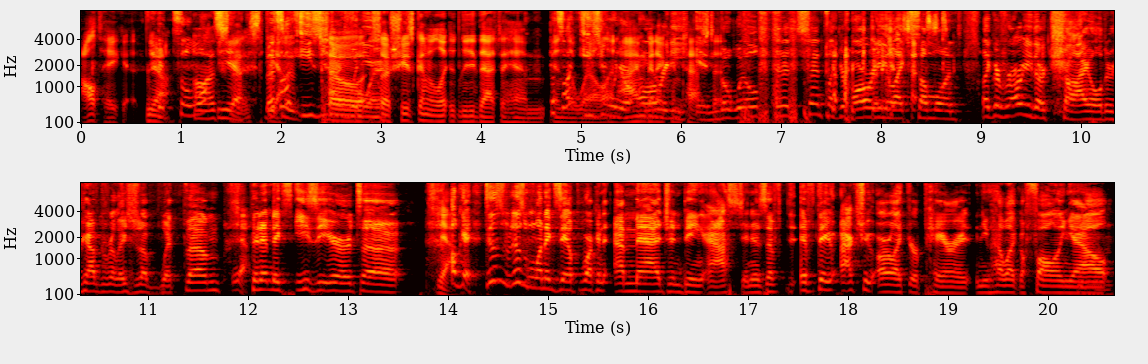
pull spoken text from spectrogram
I'll take it. Yeah. It's a Oh, lot. that's yeah, nice. that's Yeah. a lot easier So so she's gonna leave that to him it's in the will, easier when and you're I'm gonna already contest in it. the will in a sense. Like you're already like someone, like if you're already their child or you have the relationship with them, Yeah. then it makes easier to. Yeah. Okay, this is this is one example where I can imagine being asked in is if if they actually are like your parent and you have like a falling out. Mm-hmm.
